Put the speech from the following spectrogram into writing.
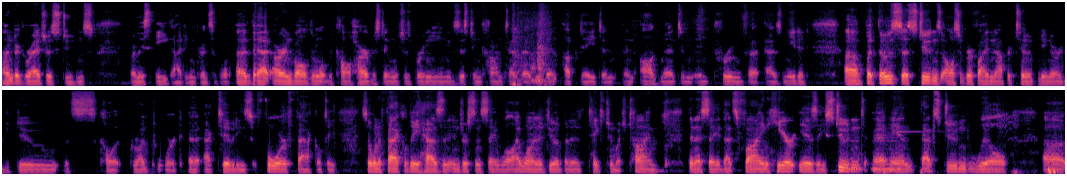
undergraduate students or at least a guiding principle, uh, that are involved in what we call harvesting, which is bringing in existing content that we then update and, and augment and improve uh, as needed. Uh, but those uh, students also provide an opportunity in order to do, let's call it grunt work uh, activities for faculty. So when a faculty has an interest in say, well, I want to do it, but it takes too much time, then I say, that's fine. Here is a student mm -hmm. and that student will uh,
